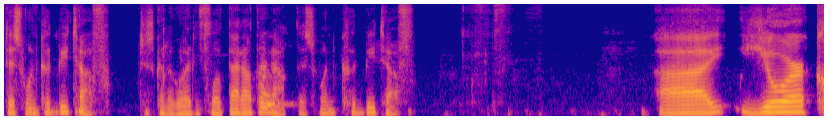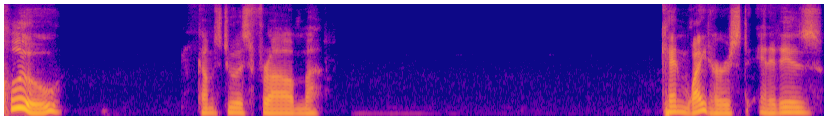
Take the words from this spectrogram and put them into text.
This one could be tough. Just going to go ahead and float that out there now. This one could be tough. Uh, your clue comes to us from Ken Whitehurst, and it is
